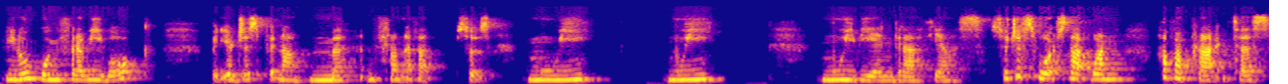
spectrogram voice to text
you know, going for a wee walk, but you're just putting a m in front of it. So it's muy, muy, muy bien, gracias. So just watch that one, have a practice,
